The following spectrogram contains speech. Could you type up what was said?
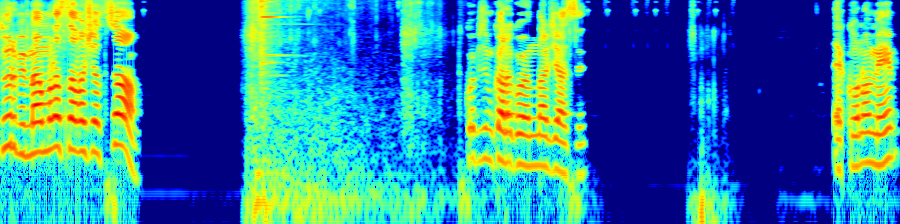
Dur bir ben buna savaş atsam. Koy bizim kara koyunlar gelsin. Ekonomi.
